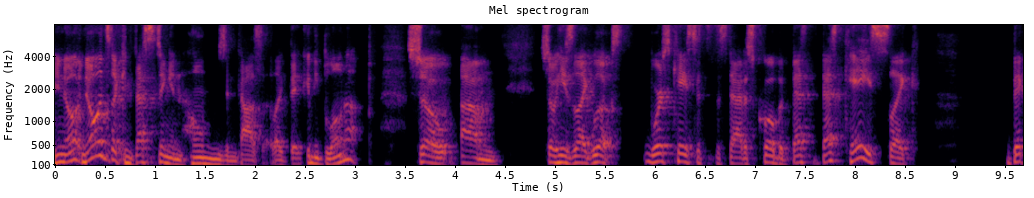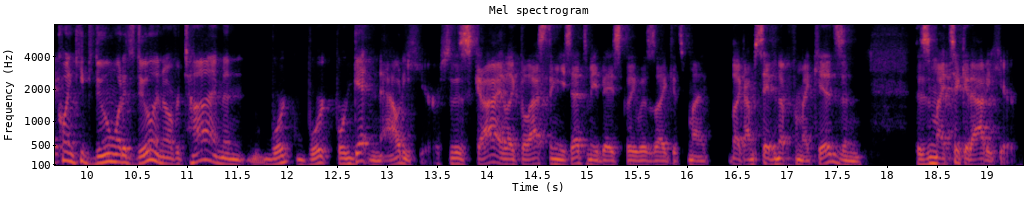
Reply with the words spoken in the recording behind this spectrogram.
you know, no one's like investing in homes in Gaza. Like they could be blown up. So, um, so he's like, look, worst case, it's the status quo, but best, best case, like Bitcoin keeps doing what it's doing over time and we're, we're, we're getting out of here. So this guy, like the last thing he said to me basically was like, it's my, like, I'm saving up for my kids and this is my ticket out of here.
